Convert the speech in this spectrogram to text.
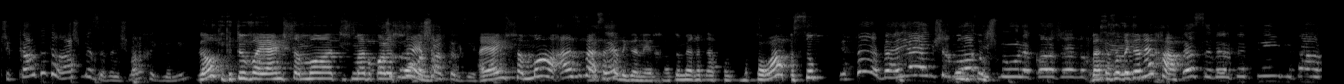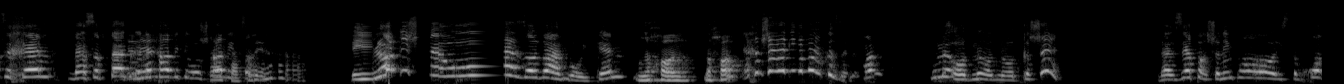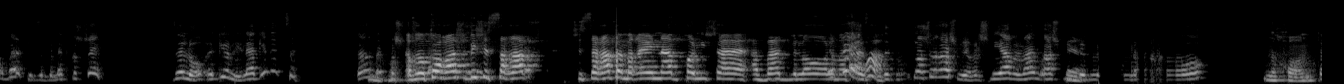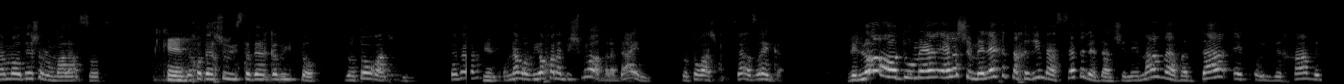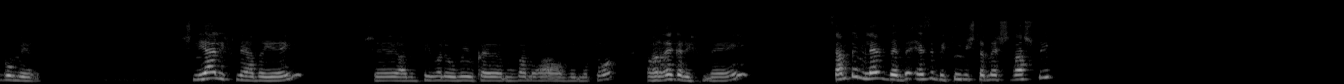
כשהכרת את הרשב"י הזה, זה נשמע לך הגיוני? לא, כי כתוב היה עם שמוע תשמע בקול או שלא השם. חשבת על זה. היה עם שמוע, אז? ואספת דגניך. זאת אומרת, בתורה הפסוק יפה, והיה עם שמוע תשמעו לכל השם וכו'. ואספת דגניך. ועשה ולתתי את ארציכם, ואספת את גניך ותירושך ויצריך. ואם לא תשמעו, אז אוי ואבוי, כן? נכון, נכון. איך אפשר להגיד דבר כזה, נכון? הוא מאוד מאוד מאוד קשה. ועל זה הפרשנים פה הסתבכו הרבה, כי זה באמת קשה. זה לא הגיוני להגיד את זה. פשוט אבל לא- אותו רשב"י ששרף, ששרף במראה עיניו כל מי שעבד ולא למד תורה. אז זה דמותו של רשב"י, אבל שנייה, אבל מה עם רשב"י כן. במרכאות? נכון, שם עוד יש לנו מה לעשות. כן. זה יכול איכשהו להסתדר גם איתו. זה אותו רשב"י, בסדר? כן. אומנם רבי יוחנן בשמו, אבל עדיין, זה אותו רשב"י. בסדר, אז רגע. ולא עוד הוא אומר, אלא שמלאכת אחרים נעשית על ידן, שנאמר, ועבדת את אויביך וגומר. שנייה לפני אביי, שהדתיים הלאומיים כמובן נורא אוהבים אותו, אבל רגע לפני, שמתם לב באיזה ביטוי משתמש רשב"י?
